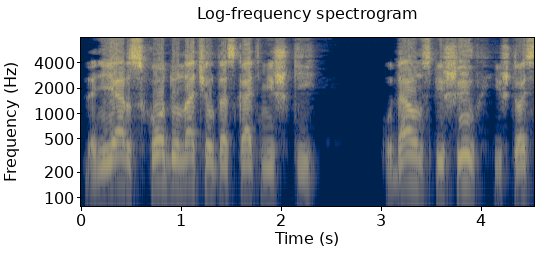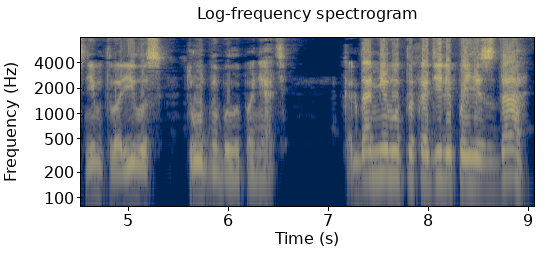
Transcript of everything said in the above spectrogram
Данияр сходу начал таскать мешки. Куда он спешил и что с ним творилось, трудно было понять. Когда мимо проходили поезда,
